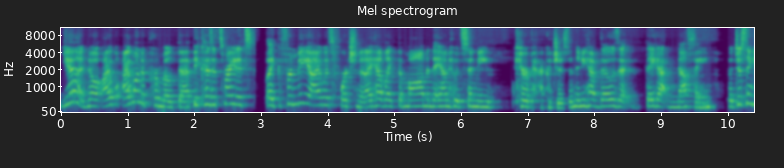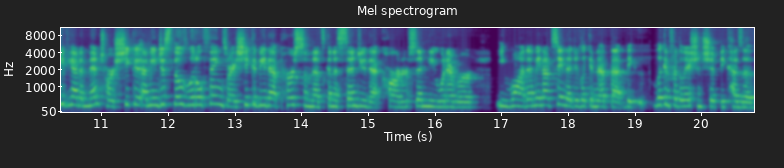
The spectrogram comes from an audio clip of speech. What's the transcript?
yeah, no, I, I want to promote that because it's right. It's like for me, I was fortunate. I had like the mom and the aunt who would send me care packages. And then you have those that they got nothing. But just think if you had a mentor, she could, I mean, just those little things, right? She could be that person that's going to send you that card or send you whatever you want. I mean, I'm saying that you're looking at that, big, looking for the relationship because of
